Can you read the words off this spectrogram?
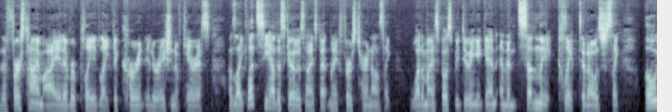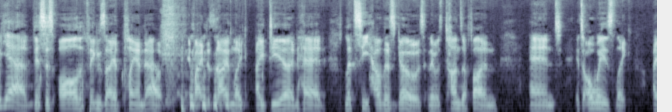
the first time I had ever played like the current iteration of Kaeris. I was like, let's see how this goes, and I spent my first turn. I was like, what am I supposed to be doing again? And then suddenly it clicked, and I was just like, oh yeah, this is all the things I had planned out in my design like idea and head. Let's see how this goes, and it was tons of fun. And it's always like I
